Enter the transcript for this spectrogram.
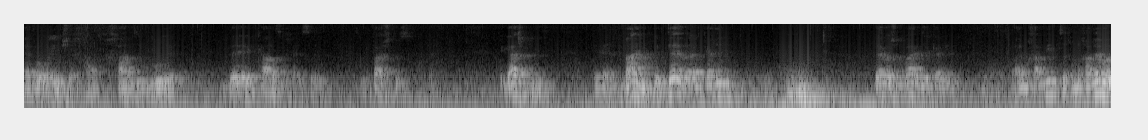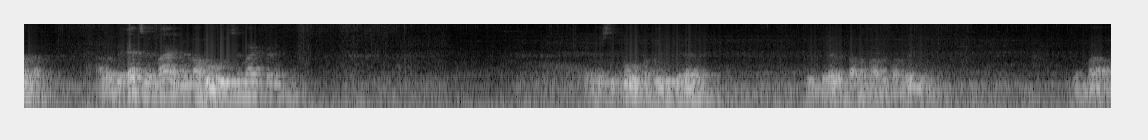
איפה רואים שחם זה גבורת וקר זה חסד? זה פשטוס. הגשנו מזה. מים בטבע הם קרים. טבע של מים זה קרים. מים חמים צריכים לחמם אותם. אבל בעצם מים במהות זה מים קרים. יש סיפור, בפרידיקי רבי. פרידיקי רבי פעם אמר בפעם רגעים. הוא אמר,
